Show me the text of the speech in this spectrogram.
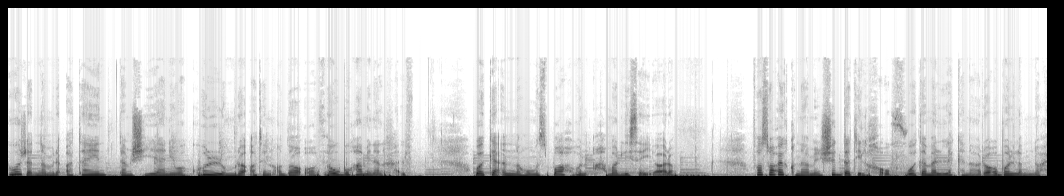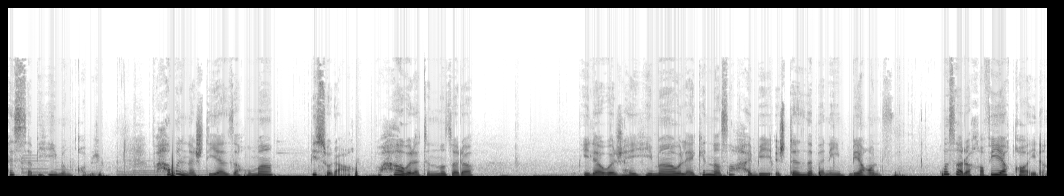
فوجدنا امرأتين تمشيان وكل امرأة أضاء ثوبها من الخلف وكأنه مصباح أحمر لسيارة. فصعقنا من شدة الخوف وتملكنا رعب لم نحس به من قبل. فحاولنا اجتيازهما بسرعة وحاولت النظر إلى وجهيهما ولكن صاحبي اجتذبني بعنف وصرخ في قائلا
